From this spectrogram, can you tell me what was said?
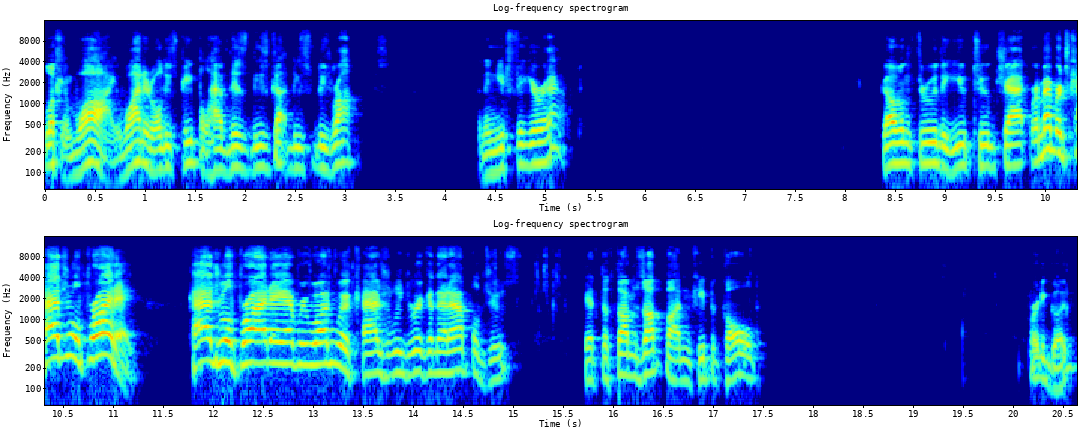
Looking why? Why did all these people have this these got these these rocks? And then you'd figure it out. Going through the YouTube chat. Remember, it's Casual Friday. Casual Friday, everyone. We're casually drinking that apple juice. Hit the thumbs up button. Keep it cold. Pretty good.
